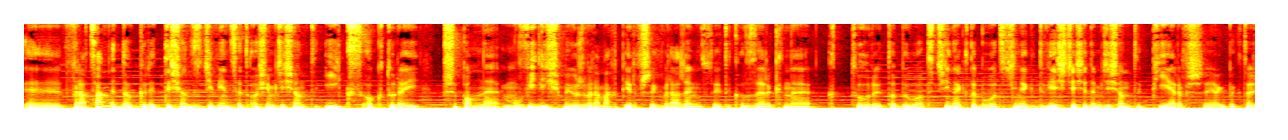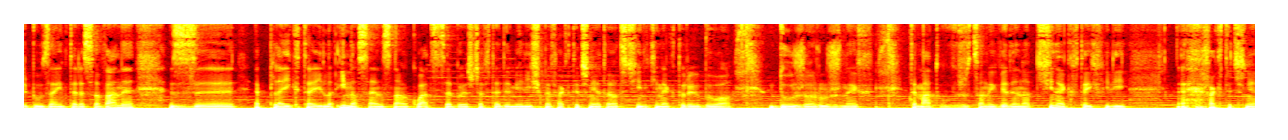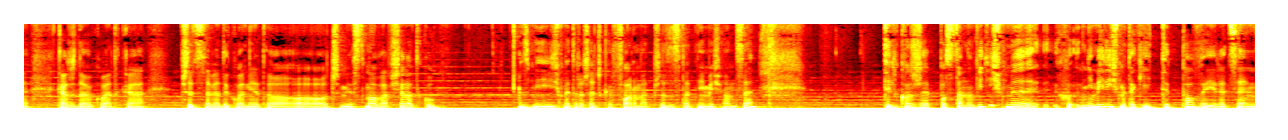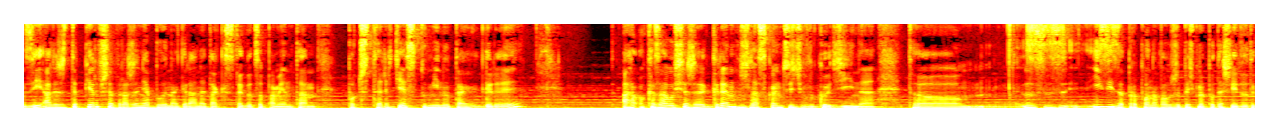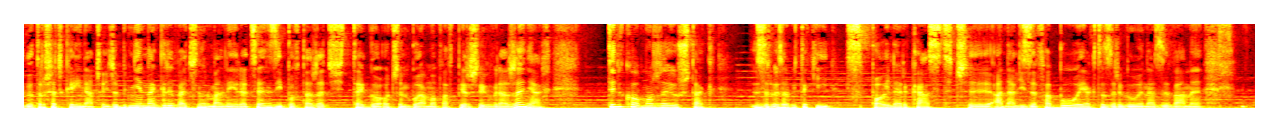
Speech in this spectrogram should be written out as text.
Yy, wracamy do gry 1980X, o której przypomnę, mówiliśmy już w ramach pierwszych wrażeń. Tutaj tylko zerknę, który to był odcinek. To był odcinek 271, jakby ktoś był zainteresowany, z A Plague Tale Innocence na okładce, bo jeszcze wtedy mieliśmy faktycznie te odcinki, na których było dużo różnych tematów wrzuconych w jeden odcinek. W tej chwili faktycznie każda okładka przedstawia dokładnie to, o, o czym jest mowa w środku. Zmieniliśmy troszeczkę format przez ostatnie miesiące. Tylko, że postanowiliśmy, nie mieliśmy takiej typowej recenzji, ale że te pierwsze wrażenia były nagrane tak z tego co pamiętam po 40 minutach gry, a okazało się, że grę można skończyć w godzinę, to Easy zaproponował, żebyśmy podeszli do tego troszeczkę inaczej, żeby nie nagrywać normalnej recenzji, powtarzać tego, o czym była mowa w pierwszych wrażeniach, tylko może już tak zrobić taki spoiler cast, czy analizę fabuły, jak to z reguły nazywamy.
